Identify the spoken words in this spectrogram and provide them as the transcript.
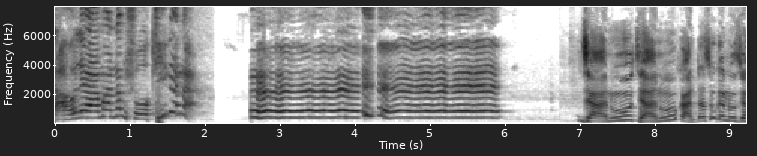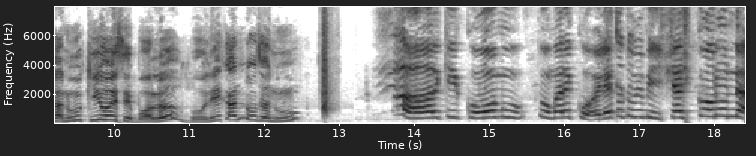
তাহলে আমার নাম সখী না না? জানু জানু কান্দাছো কেন জানু? কি হয়েছে বলো? বলে কান্দ জানু। আর কি কমু কইলে তো তুমি বিশ্বাস করো না।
